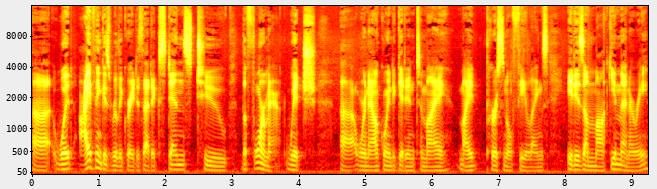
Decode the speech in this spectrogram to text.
Uh, what I think is really great is that extends to the format, which uh, we're now going to get into my my personal feelings. It is a mockumentary.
